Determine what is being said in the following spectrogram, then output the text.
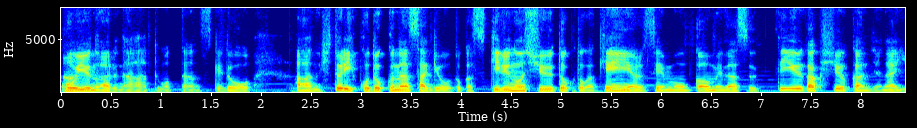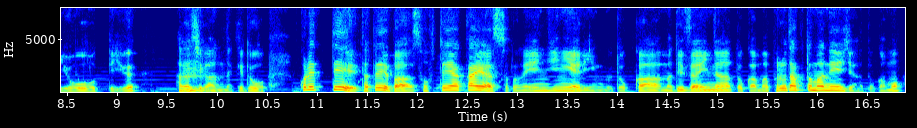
こういうのあるなと思ったんですけど、一人孤独な作業とかスキルの習得とか権威ある専門家を目指すっていう学習観じゃないよっていう話があるんだけど、これって、例えばソフトウェア開発とかのエンジニアリングとか、まあ、デザイナーとか、まあ、プロダクトマネージャーとかも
